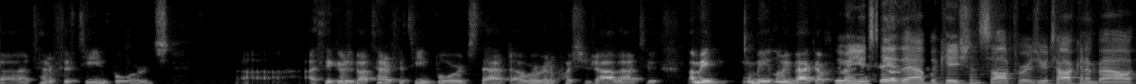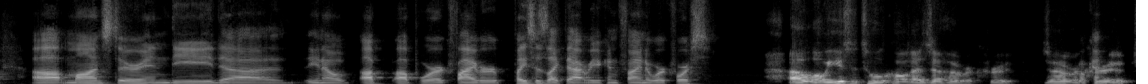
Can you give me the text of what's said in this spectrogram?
uh, ten or fifteen boards. I think it was about 10 or 15 boards that uh, we are going to push the job out to. I mean, let me let me back up. when that. you say the application softwares, you're talking about uh, Monster, Indeed, uh, you know, Up Upwork, Fiverr, places like that where you can find a workforce. Uh, well, we use a tool called uh, Zoho Recruit. Zoho Recruit.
